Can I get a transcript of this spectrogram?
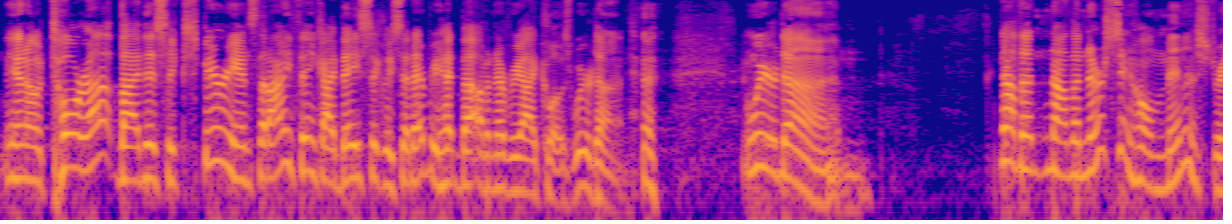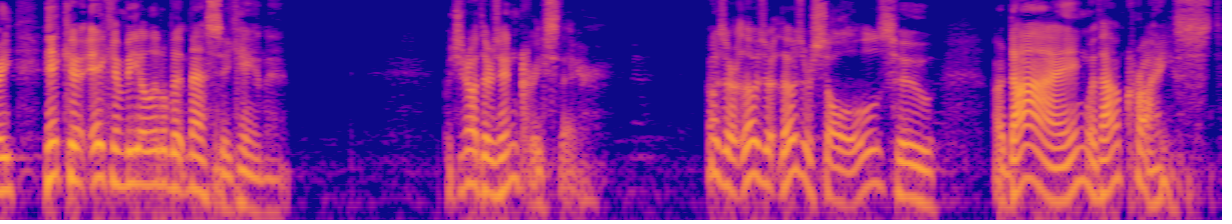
you know, tore up by this experience that I think I basically said, every head bowed and every eye closed. We're done. We're done. Now the, now, the nursing home ministry, it can, it can be a little bit messy, can it? But you know what? There's increase there. Those are, those are, those are souls who are dying without Christ.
